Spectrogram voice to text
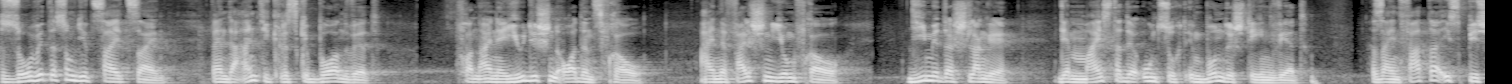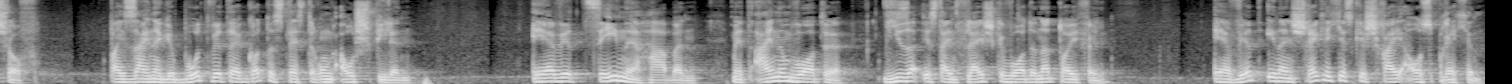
So wird es um die Zeit sein, wenn der Antichrist geboren wird, von einer jüdischen Ordensfrau, einer falschen Jungfrau, die mit der Schlange, dem Meister der Unzucht im Bunde stehen wird. Sein Vater ist Bischof. Bei seiner Geburt wird er Gotteslästerung ausspielen. Er wird Zähne haben, mit einem Worte, dieser ist ein fleischgewordener Teufel. Er wird in ein schreckliches Geschrei ausbrechen.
